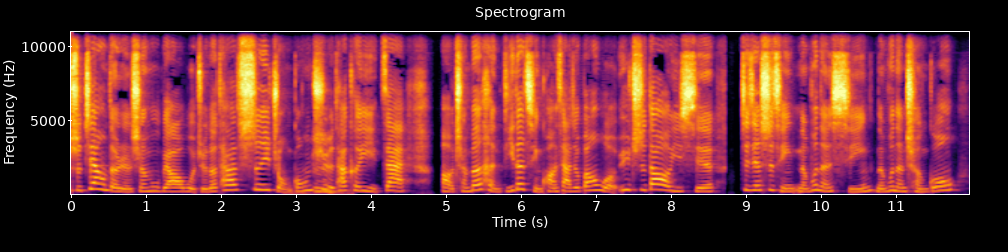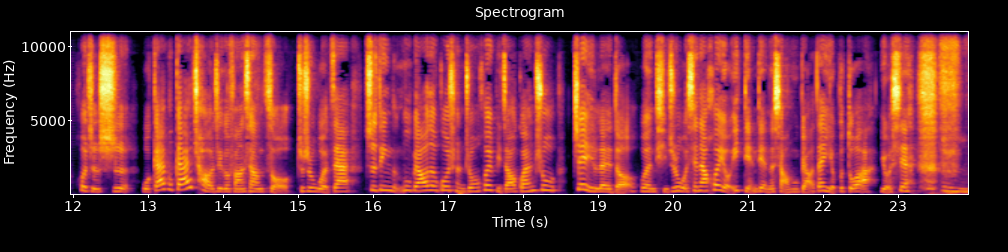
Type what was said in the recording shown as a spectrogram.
是这样的人生目标，我觉得它是一种工具，它可以在呃成本很低的情况下就帮我预知到一些。这件事情能不能行，能不能成功，或者是我该不该朝这个方向走，就是我在制定目标的过程中会比较关注这一类的问题。就是我现在会有一点点的小目标，但也不多啊，有限。嗯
